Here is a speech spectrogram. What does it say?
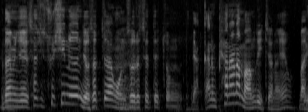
그다음에 이제 사실 수시는 여섯 장 원서를 쓸 때 좀 약간은 편안한 마음도 있잖아요. 음. 맞아요.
